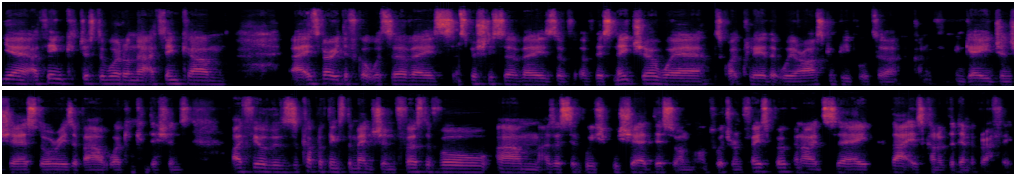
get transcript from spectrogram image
Yeah, I think just a word on that. I think um, uh, it's very difficult with surveys, especially surveys of, of this nature, where it's quite clear that we are asking people to kind of engage and share stories about working conditions. I feel there's a couple of things to mention. First of all, um, as I said, we, we shared this on, on Twitter and Facebook, and I'd say that is kind of the demographic,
